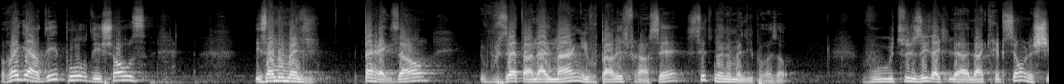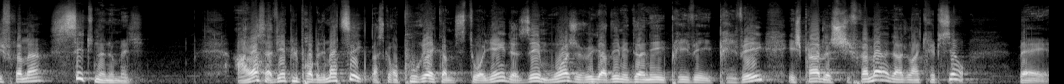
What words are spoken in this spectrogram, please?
regardez pour des choses, des anomalies. Par exemple, vous êtes en Allemagne et vous parlez le français, c'est une anomalie pour eux autres. Vous utilisez l'encryption, le chiffrement, c'est une anomalie. Alors ça devient plus problématique parce qu'on pourrait, comme citoyen, de dire, moi, je veux garder mes données privées privées et je prends le chiffrement dans l'encryption. Bien,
